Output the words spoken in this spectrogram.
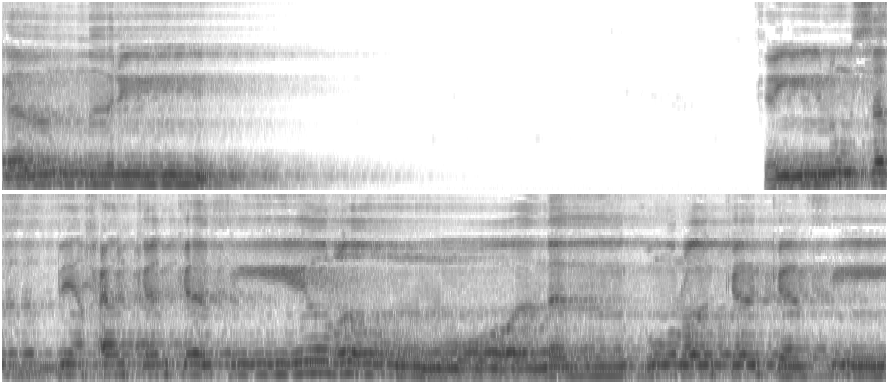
أمري. كي نسبحك كثيرا ونذكرك كثيرا.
